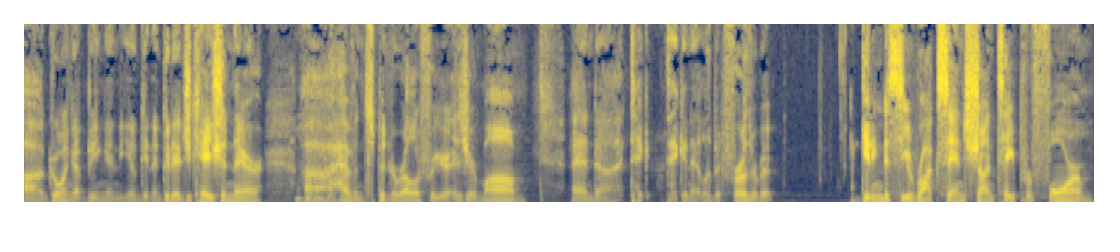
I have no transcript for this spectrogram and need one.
uh, growing up, being in, you know, getting a good education there, uh, having Spinderella for your as your mom, and uh, take, taking it a little bit further, but getting to see Roxanne Shante perform.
